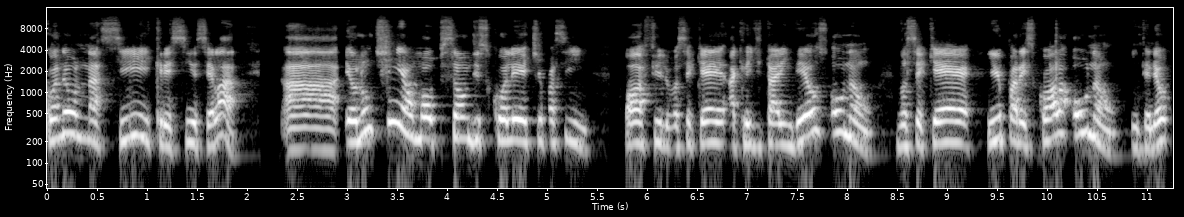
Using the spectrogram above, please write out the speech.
quando eu nasci e cresci, sei lá, ah, eu não tinha uma opção de escolher, tipo assim, ó, filho, você quer acreditar em Deus ou não? Você quer ir para a escola ou não? Entendeu?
